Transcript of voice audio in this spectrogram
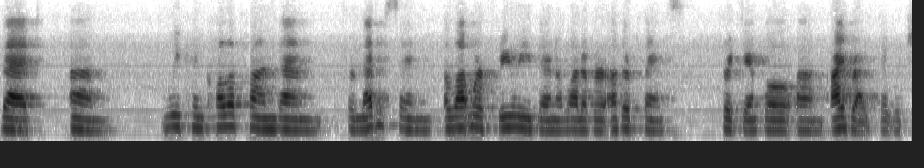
that um, we can call upon them for medicine a lot more freely than a lot of our other plants. For example, um, eyebright, that which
